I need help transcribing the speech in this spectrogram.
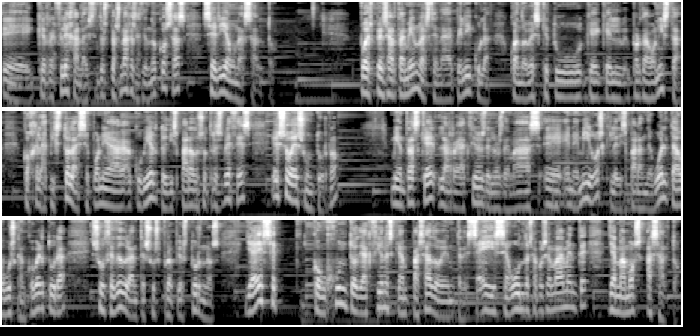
eh, que reflejan a distintos personajes haciendo cosas sería un asalto. Puedes pensar también una escena de película, cuando ves que, tú, que, el protagonista coge la pistola y se pone a cubierto y dispara dos o tres veces, eso es un turno mientras que las reacciones de los demás eh, enemigos que le disparan de vuelta o buscan cobertura sucede durante sus propios turnos. Y a ese conjunto de acciones que han pasado entre 6 segundos aproximadamente llamamos asalto.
